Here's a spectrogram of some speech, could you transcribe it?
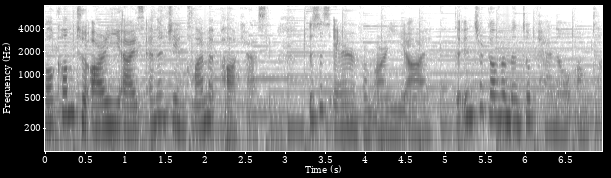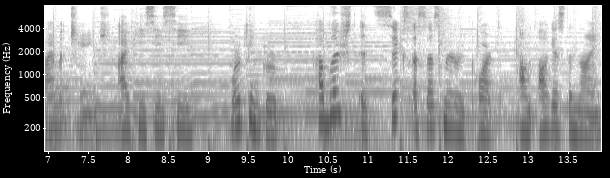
Welcome to REI's Energy and Climate Podcast. This is Erin from REI, the Intergovernmental Panel on Climate Change, IPCC, working group, published its sixth assessment report on August the 9th.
